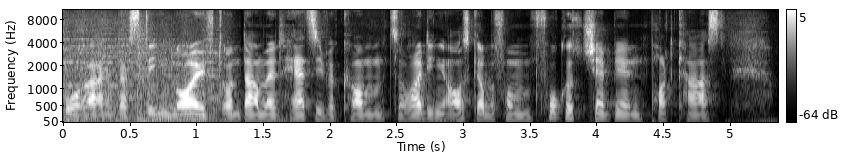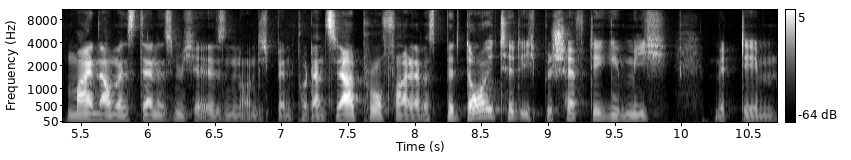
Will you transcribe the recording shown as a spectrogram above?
Hervorragend. Das Ding läuft und damit herzlich willkommen zur heutigen Ausgabe vom Focus Champion Podcast. Mein Name ist Dennis Michaelsen und ich bin Potenzialprofiler. Das bedeutet, ich beschäftige mich mit dem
